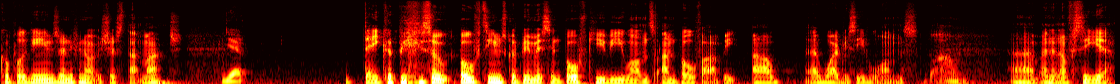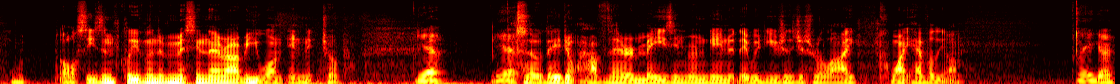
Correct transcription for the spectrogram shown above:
couple of games or anything, or it was just that match. Yeah. They could be so both teams could be missing both QB ones and both RB uh, wide receiver ones. Wow. Um, and then obviously, yeah, all season Cleveland have been missing their RB one in Nick Chubb, Yeah. Yeah. so they don't have their amazing run game that they would usually just rely quite heavily on. There you go.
